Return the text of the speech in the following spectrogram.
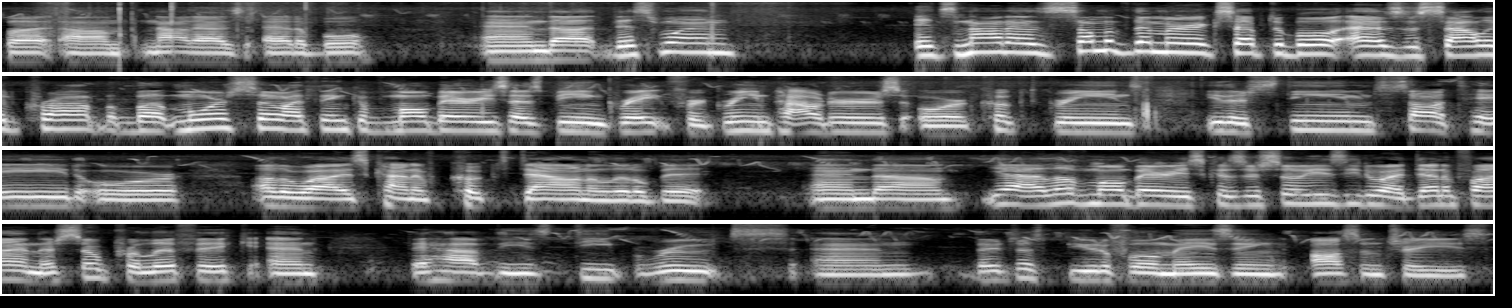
but um, not as edible. And uh, this one, it's not as, some of them are acceptable as a salad crop, but more so I think of mulberries as being great for green powders or cooked greens, either steamed, sauteed, or otherwise kind of cooked down a little bit. And um, yeah, I love mulberries because they're so easy to identify and they're so prolific and they have these deep roots and they're just beautiful, amazing, awesome trees.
